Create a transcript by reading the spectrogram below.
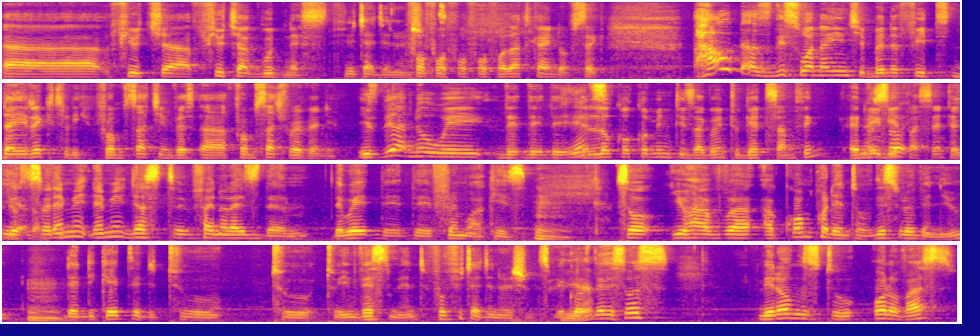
uh, future, future goodness future generations. for, for, for, for, for that kind of sake. How does this Wananchi benefit directly from such invest, uh, from such revenue? Is there no way the, the, the, the local communities are going to get something, and No, maybe so- a percentage yeah, So let me, let me just finalize the, the way the, the framework is. Mm. So you have uh, a component of this revenue Mm. dedicated to, to, to investment for future generations because the resource belongs to all of us,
